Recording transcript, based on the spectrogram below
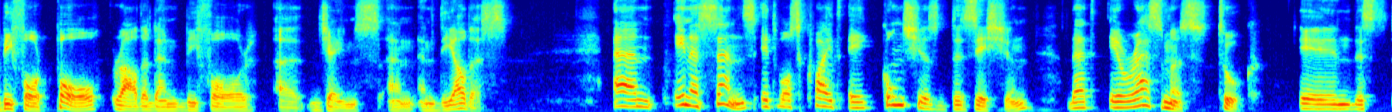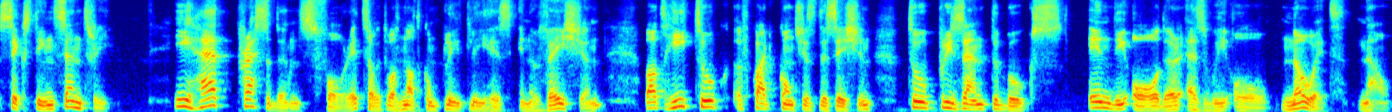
before Paul rather than before uh, James and, and the others. And in a sense, it was quite a conscious decision that Erasmus took in the 16th century. He had precedents for it, so it was not completely his innovation, but he took a quite conscious decision to present the books in the order as we all know it now.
